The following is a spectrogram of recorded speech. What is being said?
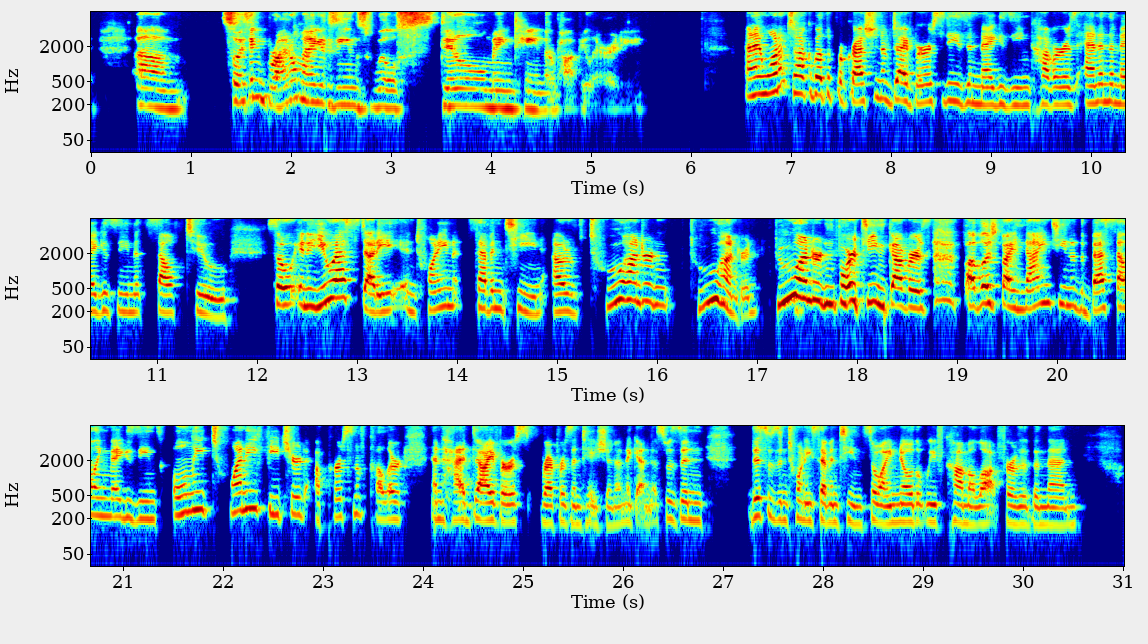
Um, so I think bridal magazines will still maintain their popularity. And I want to talk about the progression of diversities in magazine covers and in the magazine itself, too. So, in a US study in 2017, out of 200, 200, 214 covers published by 19 of the best selling magazines, only 20 featured a person of color and had diverse representation. And again, this was in this was in 2017 so i know that we've come a lot further than then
